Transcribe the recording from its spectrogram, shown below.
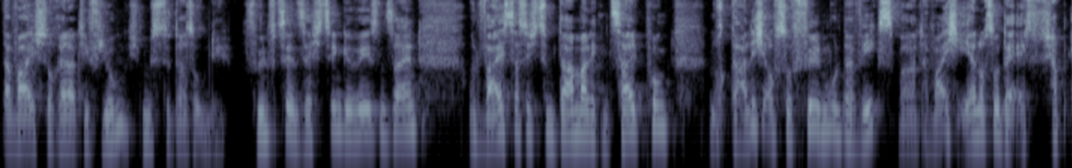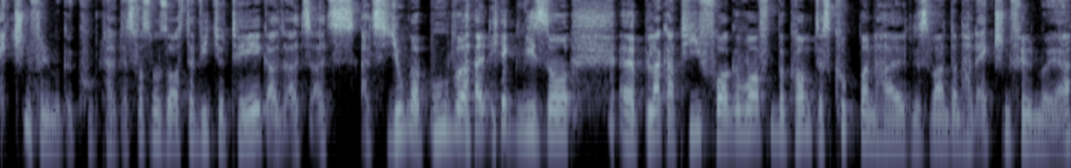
da war ich doch relativ jung, ich müsste da so um die 15, 16 gewesen sein und weiß, dass ich zum damaligen Zeitpunkt noch gar nicht auf so Filmen unterwegs war. Da war ich eher noch so der, ich habe Actionfilme geguckt, halt das, was man so aus der Videothek als, als, als, als junger Bube halt irgendwie so äh, plakativ vorgeworfen bekommt, das guckt man halt. Und das waren dann halt Actionfilme, ja.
